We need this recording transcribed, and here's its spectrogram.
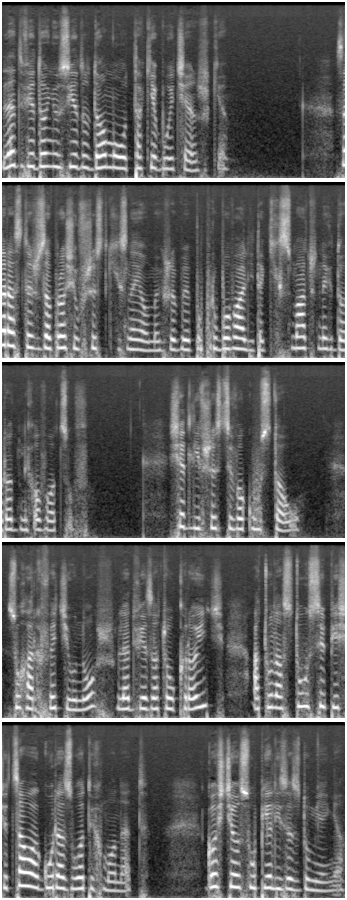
ledwie doniósł je do domu, takie były ciężkie. Zaraz też zaprosił wszystkich znajomych, żeby popróbowali takich smacznych, dorodnych owoców. Siedli wszyscy wokół stołu. Zuchar chwycił nóż, ledwie zaczął kroić, a tu na stół sypie się cała góra złotych monet. Goście osłupieli ze zdumienia,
